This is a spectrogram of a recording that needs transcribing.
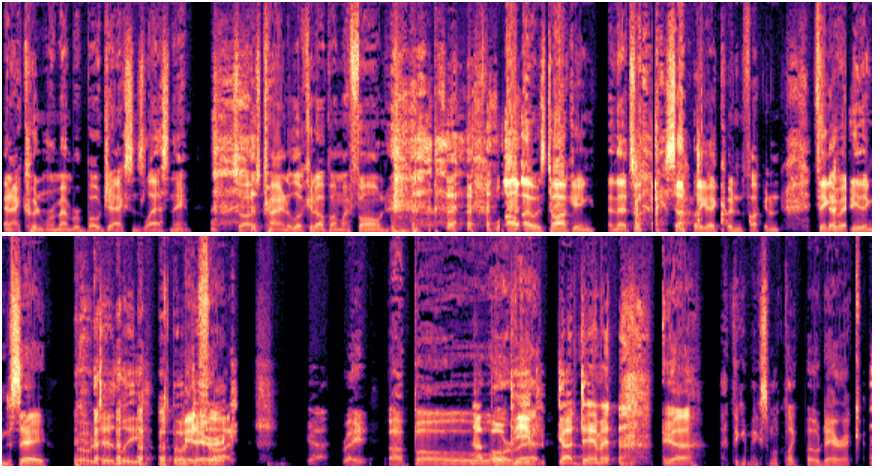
and I couldn't remember Bo Jackson's last name. So I was trying to look it up on my phone while I was talking, and that's why I sounded like I couldn't fucking think of anything to say Bo Diddley, Bo mid Derek, thought. Yeah, right. Uh, Bo, not Bo Horvat. Peep. God damn it! Yeah, I think it makes him look like Bo Derek.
